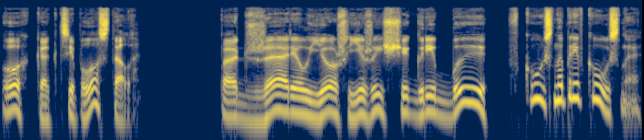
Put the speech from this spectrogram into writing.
Ох, как тепло стало! Поджарил ёж ежище грибы, вкусно-привкусно.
